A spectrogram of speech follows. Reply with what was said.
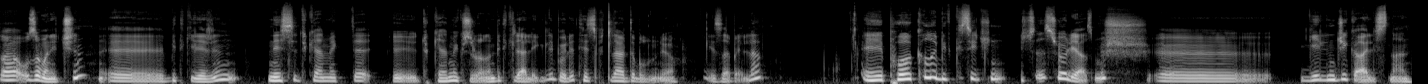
daha o zaman için e, bitkilerin nesli tükenmekte e, tükenmek üzere olan bitkilerle ilgili böyle tespitlerde bulunuyor Isabella. E, Puakala bitkisi için işte şöyle yazmış. E, gelincik ailesinden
